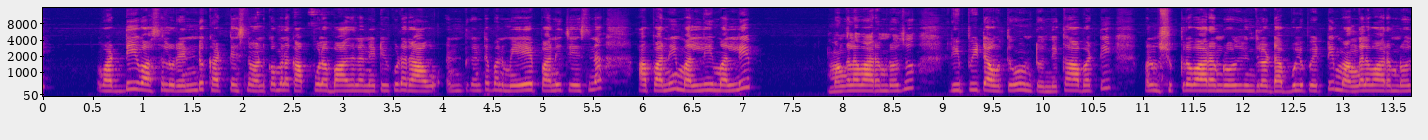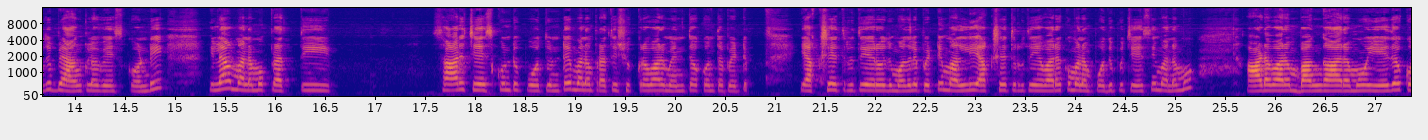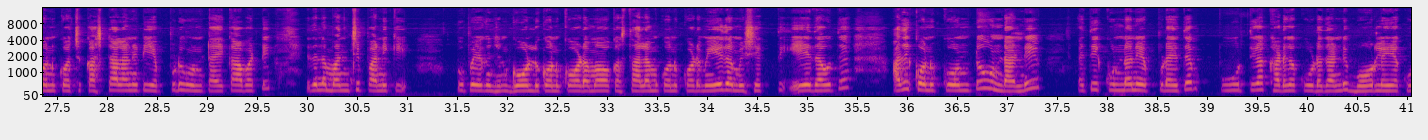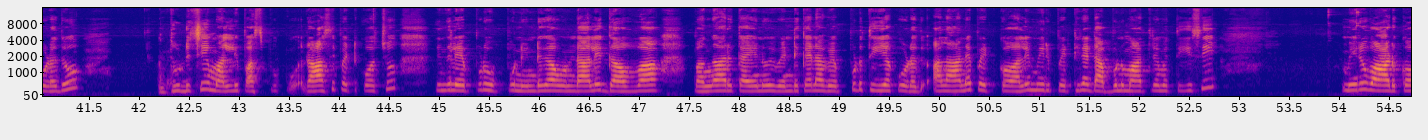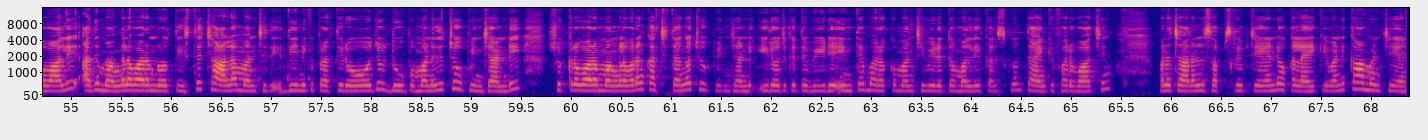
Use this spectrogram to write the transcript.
వడ్డీ అసలు రెండు కట్టేసినాం అనుకో మనకు అప్పుల బాధలు అనేటివి కూడా రావు. ఎందుకంటే మనం ఏ పని చేసినా ఆ పని మళ్ళీ మళ్ళీ మంగళవారం రోజు రిపీట్ అవుతూ ఉంటుంది. కాబట్టి మనం శుక్రవారం రోజు ఇందులో డబ్బులు పెట్టి మంగళవారం రోజు బ్యాంకులో వేసుకోండి. ఇలా మనము ప్రతి సారి చేసుకుంటూ పోతుంటే మనం ప్రతి శుక్రవారం ఎంతో కొంత పెట్టి ఈ అక్షయ తృతీయ రోజు మొదలుపెట్టి మళ్ళీ అక్షయ తృతీయ వరకు మనం పొదుపు చేసి మనము ఆడవారం బంగారము ఏదో కొనుక్కోవచ్చు. కష్టాలు అనేటివి ఉంటాయి కాబట్టి ఏదైనా మంచి పనికి ఉపయోగించిన గోల్డ్ కొనుక్కోవడమో ఒక స్థలం కొనుక్కోవడం ఏదో మీ శక్తి ఏదైతే అది కొనుక్కుంటూ ఉండండి. అయితే ఈ కుండను ఎప్పుడైతే పూర్తిగా కడగకూడదండి బోర్లు వేయకూడదు తుడిచి మళ్ళీ పసుపు రాసి పెట్టుకోవచ్చు. ఇందులో ఎప్పుడు ఉప్పు నిండుగా ఉండాలి. గవ్వ బంగారు వెండికైనా అవి ఎప్పుడు తీయకూడదు. అలానే పెట్టుకోవాలి. మీరు పెట్టిన డబ్బును మాత్రమే తీసి మీరు వాడుకోవాలి. అది మంగళవారం రోజు తీస్తే చాలా మంచిది. దీనికి ప్రతిరోజు ధూపం అనేది చూపించండి. శుక్రవారం మంగళవారం ఖచ్చితంగా చూపించండి. ఈ రోజుకైతే వీడియో ఇంతే. మరొక మంచి వీడియోతో మళ్ళీ కలుసుకుందాం. థ్యాంక్ యూ ఫర్ వాచింగ్ మన ఛానల్ని సబ్స్క్రైబ్ చేయండి. ఒక లైక్ ఇవ్వండి. కామెంట్ చేయండి.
